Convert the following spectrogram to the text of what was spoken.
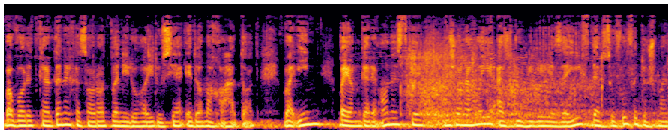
با وارد کردن خسارات و نیروهای روسیه ادامه خواهد داد و این بیانگر آن است که نشانه های از روحیه ضعیف در صفوف دشمن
